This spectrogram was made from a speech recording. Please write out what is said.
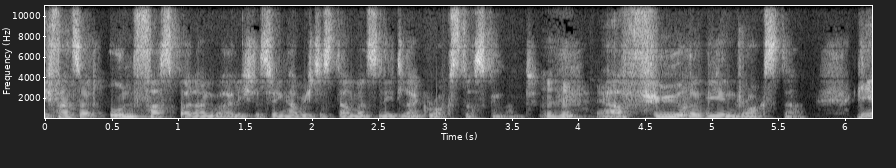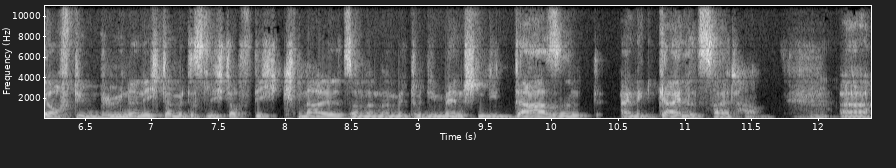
ich fand es halt unfassbar langweilig, deswegen habe ich das damals Lead Like Rockstars genannt. Mhm. Ja, führe wie ein Rockstar. Geh auf die Bühne nicht, damit das Licht auf dich knallt, sondern damit du die Menschen, die da sind, eine geile Zeit haben. Mhm. Äh,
